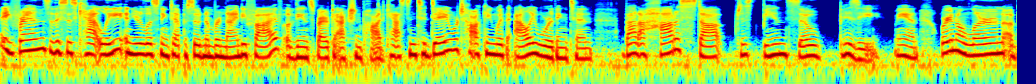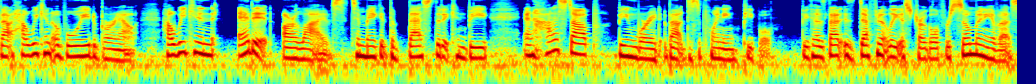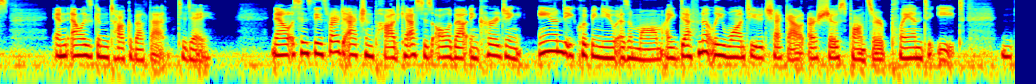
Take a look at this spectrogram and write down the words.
Hey, friends, this is Kat Lee, and you're listening to episode number 95 of the Inspired to Action podcast. And today we're talking with Alli Worthington about how to stop just being so busy. Man, we're going to learn about how we can avoid burnout, how we can edit our lives to make it the best that it can be, and how to stop being worried about disappointing people, because that is definitely a struggle for so many of us. And Alli's going to talk about that today. Now, since the Inspired to Action podcast is all about encouraging and equipping you as a mom, I definitely want you to check out our show sponsor, Plan to Eat.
